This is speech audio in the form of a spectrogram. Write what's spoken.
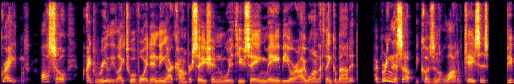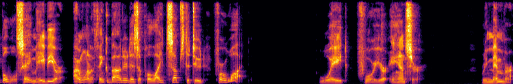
Great. Also, I'd really like to avoid ending our conversation with you saying maybe or I want to think about it. I bring this up because in a lot of cases, people will say maybe or I want to think about it as a polite substitute for what? Wait for your answer. Remember,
